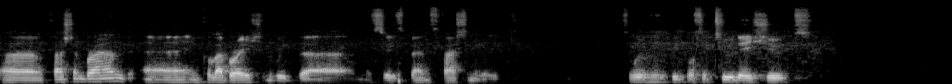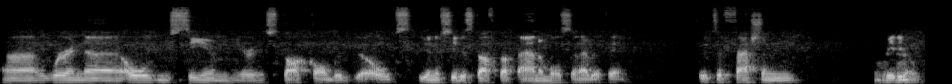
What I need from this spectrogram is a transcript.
uh, fashion brand uh, in collaboration with uh, Mercedes-Benz Fashion Week. So it was, it was a two-day shoot, Uh, we're in an old museum here in Stockholm with the old, you know, see the stuffed up animals and everything. So it's a fashion video. Mm-hmm.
